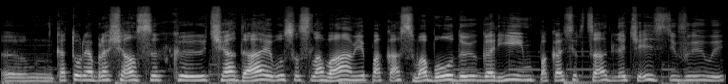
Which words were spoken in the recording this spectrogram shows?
который обращался к Чадаеву со словами «Пока свободою горим, пока сердца для чести живы,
